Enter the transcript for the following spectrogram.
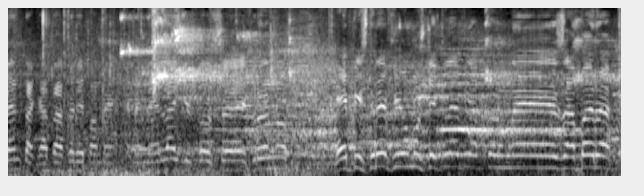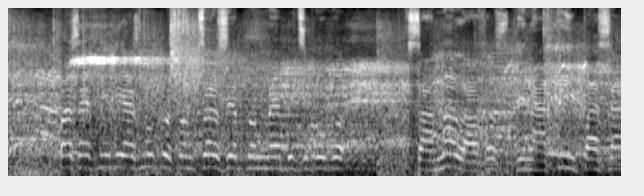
δεν τα κατάφερε, είπαμε με ελάχιστος ε, χρόνο. Επιστρέφει όμως και κλέβει από τον ε, Ζαμπάρα πάσα ευνηδιασμού προς τον Τσάση από τον ε, Μπιτσικόκο. Ξανά λάθος, δυνατή η πάσα.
